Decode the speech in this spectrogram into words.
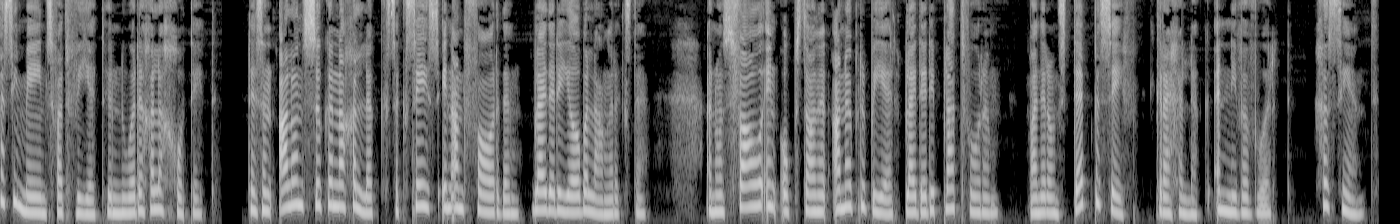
is die mens wat weet hoe nodig hulle God het. Tussen al ons soeke na geluk, sukses en aanvaarding, bly dit die heel belangrikste. In ons val en opstaan en aanhou probeer, bly dit die platform Wanneer ons dit besef, kry geluk 'n nuwe woord. Geseend.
